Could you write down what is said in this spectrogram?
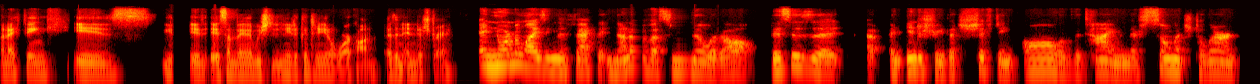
and i think is is, is something that we should need to continue to work on as an industry. And normalizing the fact that none of us know it all. This is a, a, an industry that's shifting all of the time, and there's so much to learn.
